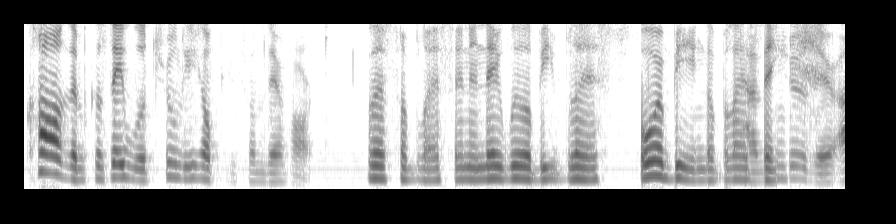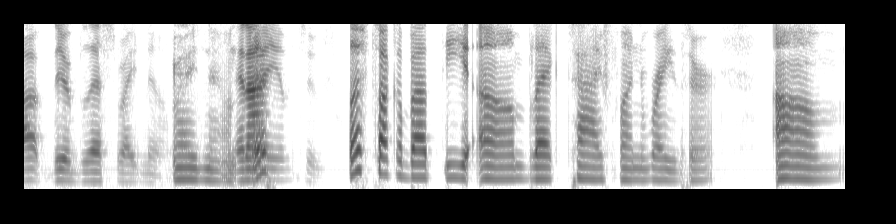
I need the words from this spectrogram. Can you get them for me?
call them because they will truly help you from their heart. That's a blessing, and they will be blessed for being a I'm blessing sure they're they're blessed right now, right now. and I Let's- am too. Let's talk about the um, Black Tie fundraiser. Um,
